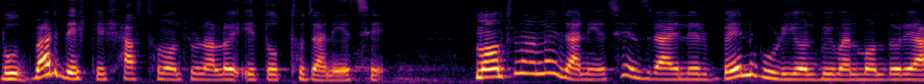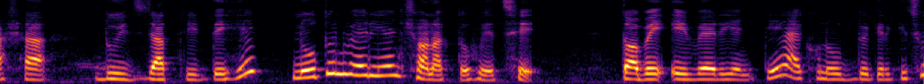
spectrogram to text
বুধবার দেশটির স্বাস্থ্য মন্ত্রণালয় এ তথ্য জানিয়েছে। মন্ত্রণালয় জানিয়েছে ইসরায়েলের বেন গুরিয়ন বিমানবন্দরে আসা দুই যাত্রীর দেহে নতুন ভ্যারিয়েন্ট শনাক্ত হয়েছে। তবে এই ভ্যারিয়েন্ট নিয়ে এখনও উদ্যোগের কিছু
